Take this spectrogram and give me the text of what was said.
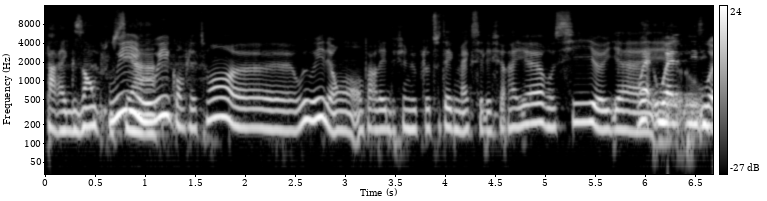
par exemple. Oui, un- oui, complètement. Euh, oui, oui, on, on parlait des films de Claude Sautet avec Max et les Ferrailleurs aussi. euh, Il y a, Ouais, où elle n'hésite pas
